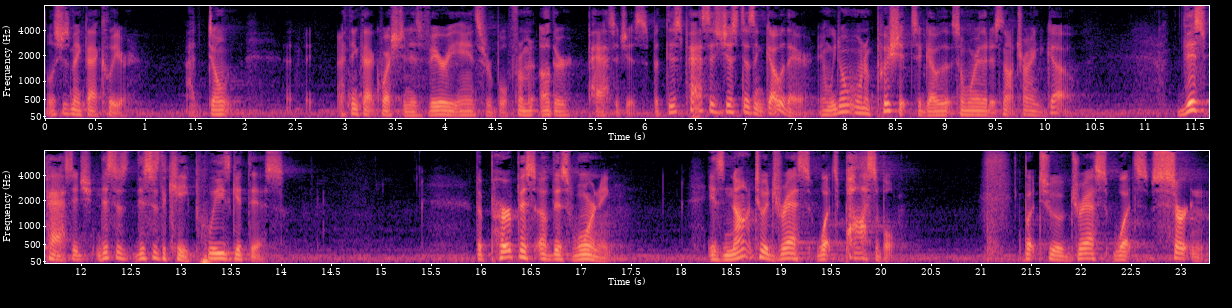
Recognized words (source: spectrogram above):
Let's just make that clear. I don't I think that question is very answerable from other passages. But this passage just doesn't go there, and we don't want to push it to go somewhere that it's not trying to go. This passage, this is, this is the key. Please get this. The purpose of this warning is not to address what's possible, but to address what's certain.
